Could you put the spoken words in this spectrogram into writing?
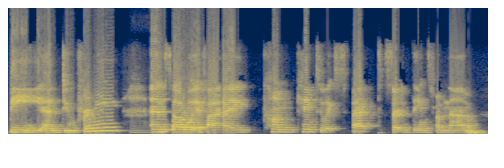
be and do for me. Mm. And so if I come came to expect certain things from them,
